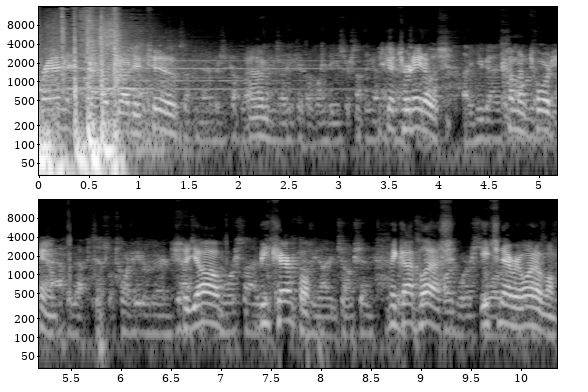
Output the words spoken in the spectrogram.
friend. I hope y'all do too. There's a couple Um, things. I think there's a Wendy's or something. He's got tornadoes Uh, coming toward him. path of that potential tornado there So y'all north side of be careful. May God bless each and every one of them.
